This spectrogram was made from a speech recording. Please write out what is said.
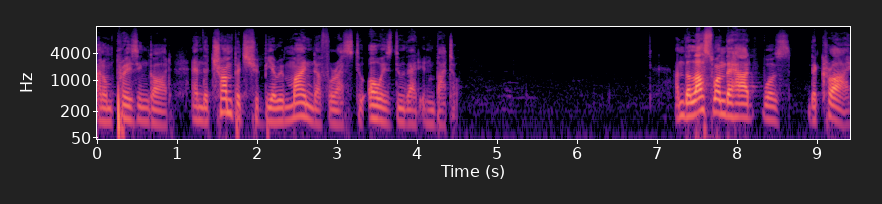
and on praising God. And the trumpet should be a reminder for us to always do that in battle. And the last one they had was the cry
